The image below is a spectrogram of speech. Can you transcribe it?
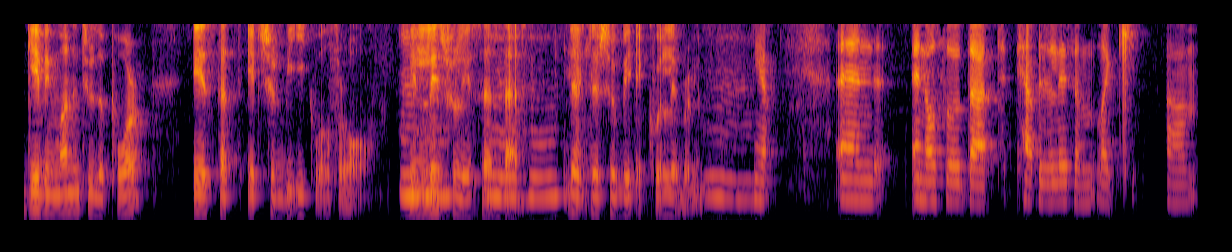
giving money to the poor is that it should be equal for all. He literally says that, that there should be equilibrium. Yeah, and and also that capitalism, like um,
